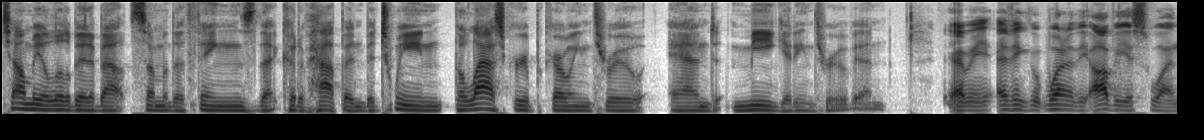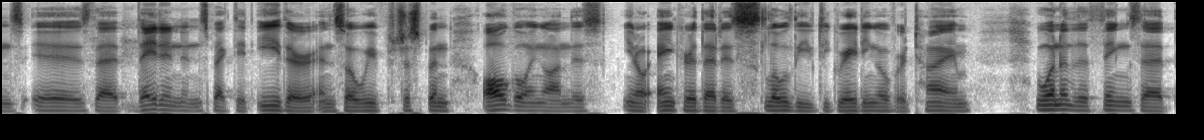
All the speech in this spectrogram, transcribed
Tell me a little bit about some of the things that could have happened between the last group going through and me getting through, Vin. I mean, I think one of the obvious ones is that they didn't inspect it either, and so we've just been all going on this, you know, anchor that is slowly degrading over time. One of the things that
